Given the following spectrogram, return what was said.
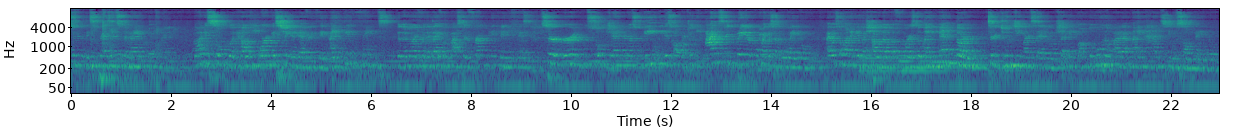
closer to His presence tonight. God is so good how He orchestrated everything. I give thanks to the Lord for the life of Pastor Franklin Benitez, Sir Ern, who's so generous, who gave me this opportunity, answered prayer ko kayo sa buhay ko. I also want to give a shout out, of course, to my mentor, Sir Junji Marcelo. Siya din po ang tumulong para ma-enhance yung song na ito.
